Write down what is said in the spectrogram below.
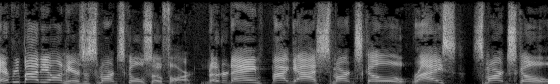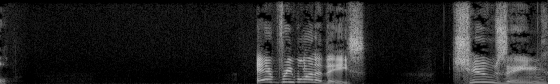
Everybody on here is a smart school so far. Notre Dame, my gosh, smart school. Rice, smart school. Every one of these choosing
